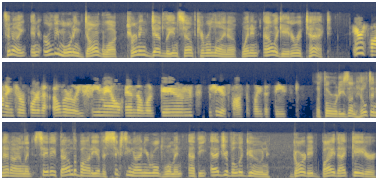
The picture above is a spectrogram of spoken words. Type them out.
Tonight, an early morning dog walk turning deadly in South Carolina when an alligator attacked. They're responding to a report of an elderly female in the lagoon. She is possibly deceased. Authorities on Hilton Head Island say they found the body of a 69 year old woman at the edge of a lagoon guarded by that gator,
